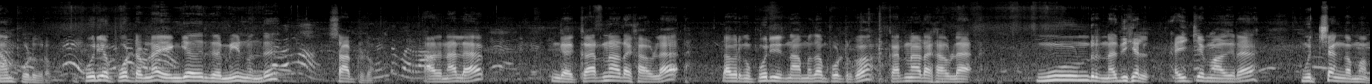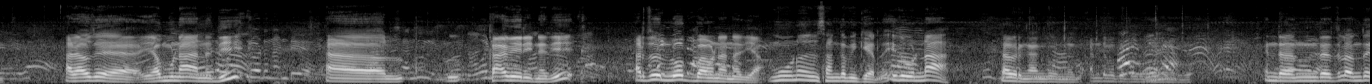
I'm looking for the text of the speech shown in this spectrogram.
நாம் போடுகிறோம். பொரியை போட்டோம்னா எங்கேயோ இருக்கிற மீன் வந்து சாப்பிட்டுடும். அதனால் இங்கே கர்நாடகாவில் அவருங்க பொரி நாம் தான் போட்டிருக்கோம். கர்நாடகாவில் மூன்று நதிகள் ஐக்கியமாகிற முச்சங்கமம். அதாவது யமுனா நதி காவேரி நதி அடுத்தது லோக் பவனா நதியா. மூணும் சங்கமிக்கிறது. இது ஒன்றா அவருங்க அங்கே ஒன்று அந்த பக்கத்தில் இந்த இந்த இதில் வந்து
